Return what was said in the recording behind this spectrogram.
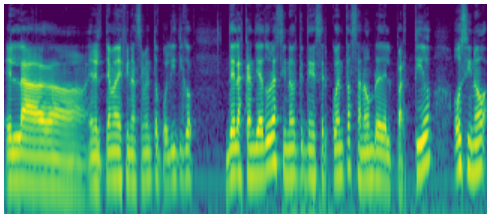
en, la, en el tema de financiamiento político de las candidaturas, sino que tiene que ser cuentas a nombre del partido o si no,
